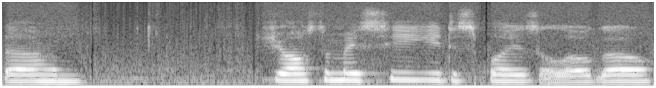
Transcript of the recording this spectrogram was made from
Um, you also may see displays a logo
